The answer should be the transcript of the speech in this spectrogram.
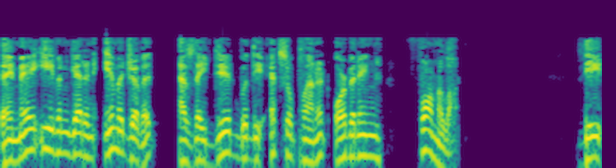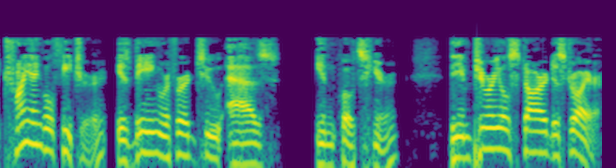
They may even get an image of it as they did with the exoplanet orbiting Fomalhaut. The triangle feature is being referred to as, in quotes here, the Imperial Star Destroyer,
